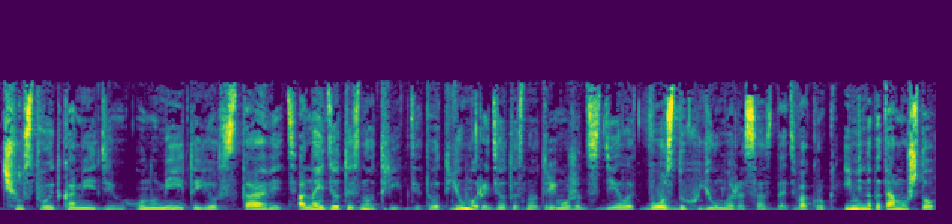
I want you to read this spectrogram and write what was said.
чувствует комедию, он умеет ее ставить. Она идет изнутри где-то. Вот юмор идет изнутри. Может сделать воздух юмора создать вокруг. Именно потому, что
